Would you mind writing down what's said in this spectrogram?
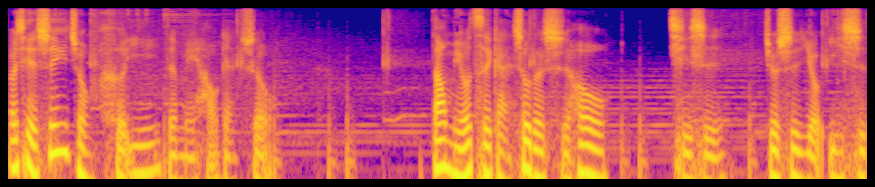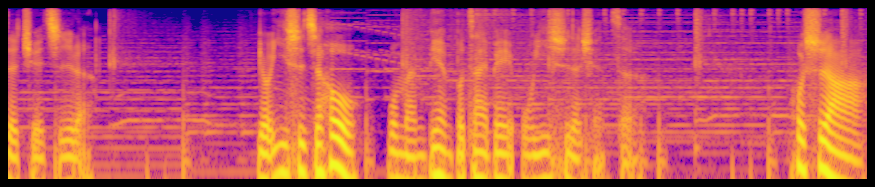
而且是一种合一的美好感受。当我们有此感受的时候，其实就是有意识的觉知了。有意识之后，我们便不再被无意识的选择，或是啊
